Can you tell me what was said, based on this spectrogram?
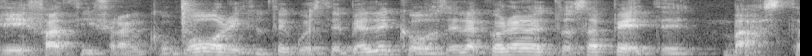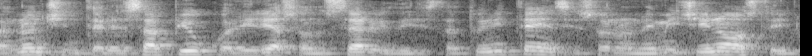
e fatti francobolli, tutte queste belle cose, la Corea ha detto sapete basta, non ci interessa più, quelli lì sono servi degli statunitensi, sono nemici nostri,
